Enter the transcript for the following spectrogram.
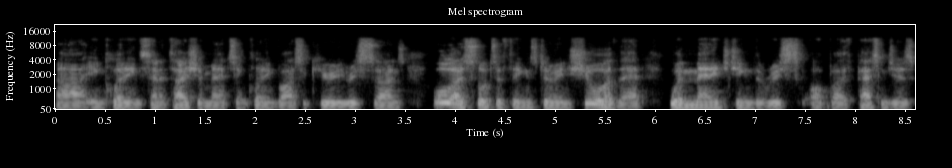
uh, including sanitation mats, including biosecurity risk zones, all those sorts of things to ensure that we're managing the risk of both passengers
